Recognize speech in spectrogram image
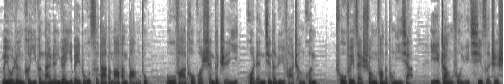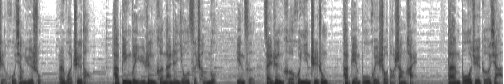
没有任何一个男人愿意被如此大的麻烦绑住，无法透过神的旨意或人间的律法成婚，除非在双方的同意下，以丈夫与妻子之事互相约束。而我知道。他并未与任何男人有此承诺，因此在任何婚姻之中，他便不会受到伤害。但伯爵阁下，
